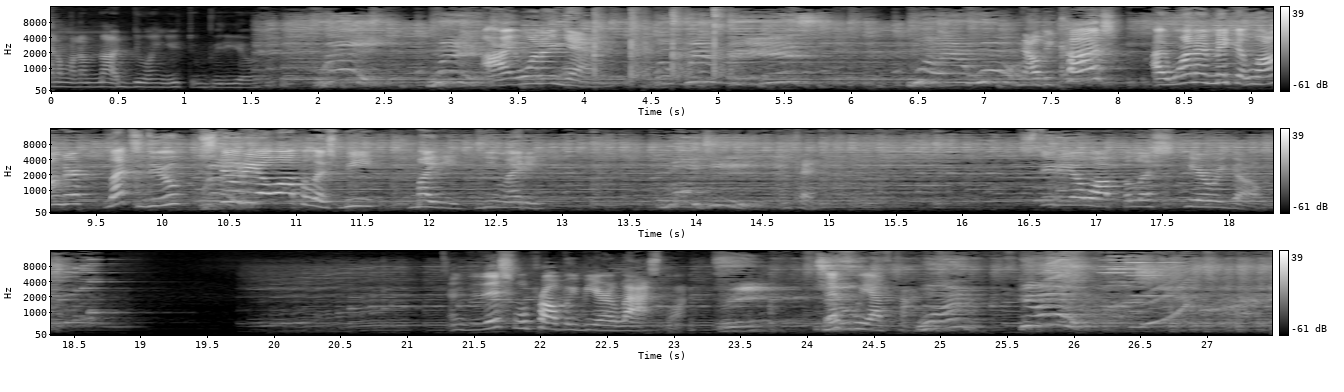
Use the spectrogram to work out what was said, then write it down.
and when I'm not doing YouTube videos. Ray wins! I won again. The winner is Player One! Now, because I want to make it longer, let's do Studiopolis. Be mighty. Be mighty. Mighty! Okay. Studiopolis, here we go. And this will probably be our last one, Three, if we have time. one, go!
